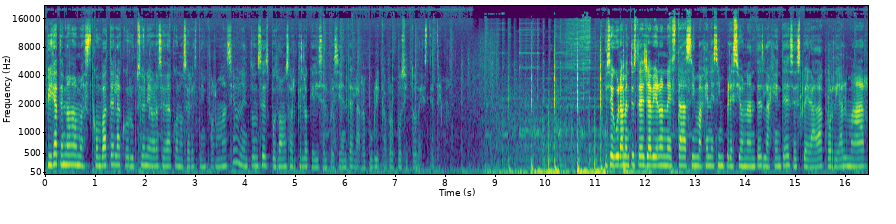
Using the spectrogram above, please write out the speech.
Fíjate nada más, combate la corrupción y ahora se da a conocer esta información. Entonces, pues vamos a ver qué es lo que dice el presidente de la República a propósito de este tema. Y seguramente ustedes ya vieron estas imágenes impresionantes, la gente desesperada corría al mar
